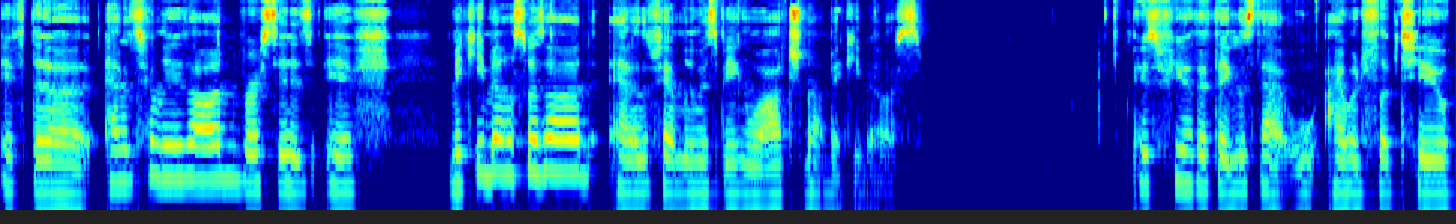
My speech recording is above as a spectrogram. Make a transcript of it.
If the Addams family was on versus if Mickey Mouse was on, Addams family was being watched, not Mickey Mouse. There's a few other things that I would flip to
